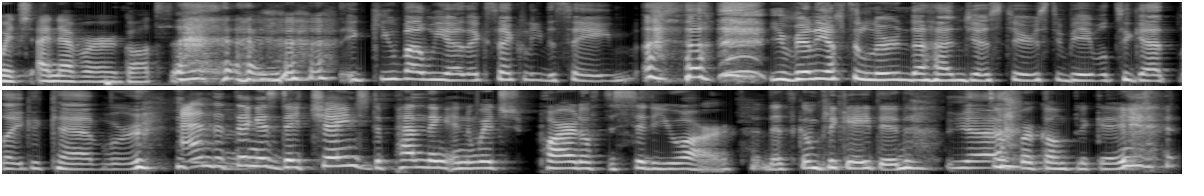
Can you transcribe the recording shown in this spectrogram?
which I never got. In Cuba, we had exactly the same. you really have to learn the hand gestures to be able to get like a cab or. and the thing is, they change depending in which part of the city you are. That's complicated. Yeah. Super complicated.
